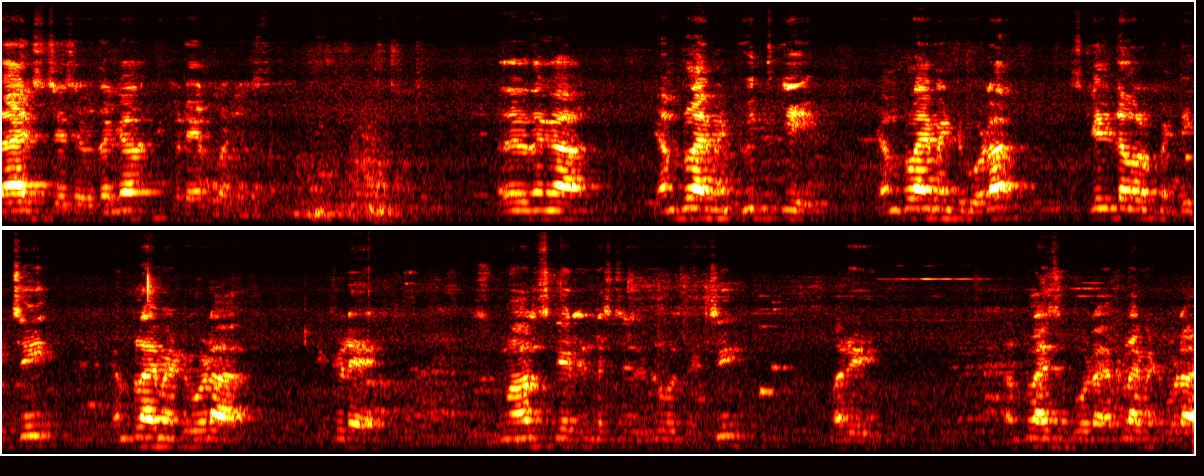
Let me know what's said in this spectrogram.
డయాలసిస్ చేసే విధంగా ఇక్కడ ఏర్పాటు చేస్తాం. అదేవిధంగా ఎంప్లాయ్మెంట్ యూత్కి ఎంప్లాయ్మెంట్ కూడా స్కిల్ డెవలప్మెంట్ ఇచ్చి ఎంప్లాయ్మెంట్ కూడా ఇక్కడే స్మాల్ స్కేల్ ఇండస్ట్రియల్ రిజర్వ్స్ ఇచ్చి మరి ఎంప్లాయీస్ కూడా ఎంప్లాయ్మెంట్ కూడా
